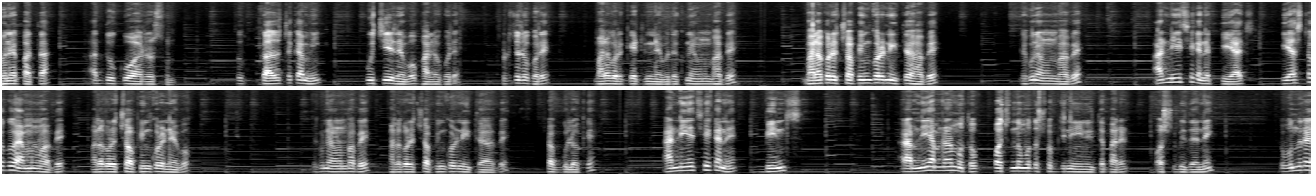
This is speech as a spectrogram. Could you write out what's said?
ধনে পাতা আর দু কোয়া রসুন। তো গাজরটাকে আমি কুচিয়ে নেব ভালো করে, ছোটো ছোটো করে ভালো করে কেটে নেব। দেখুন এমনভাবে ভালো করে চপিং করে নিতে হবে। দেখুন এমনভাবে। আর নিয়েছি এখানে পেঁয়াজ। পেঁয়াজটাকেও এমনভাবে ভালো করে চপিং করে নেব। দেখুন এমনভাবে ভালো করে চপিং করে নিতে হবে সবগুলোকে। আর নিয়েছি এখানে বিনস আর আপনি আপনার মতো পছন্দ মতো সবজি নিয়ে নিতে পারেন, অসুবিধা নেই। তো বন্ধুরা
